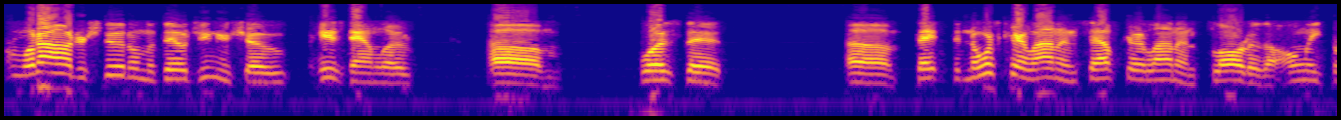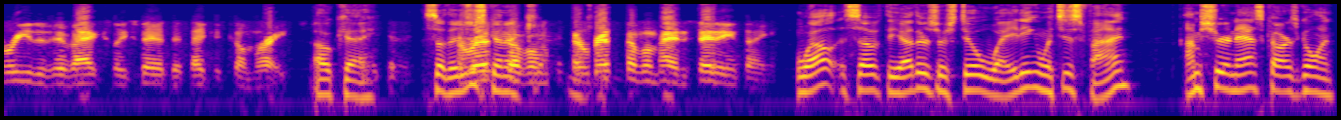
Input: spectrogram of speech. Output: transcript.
from what I understood on the Dale Jr. show, his download um, was that um, that the North Carolina and South Carolina and Florida are the only three that have actually said that they could come race. Okay, so they're the just rest going of them, the rest of them hadn't said anything. Well, so if the others are still waiting, which is fine, I'm sure NASCAR is going.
